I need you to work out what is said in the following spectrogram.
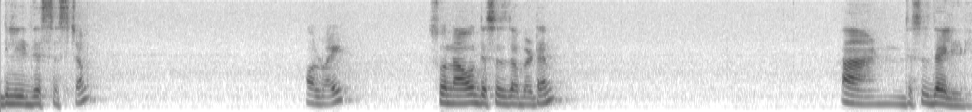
delete this system. All right. So now this is the button and this is the LED.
